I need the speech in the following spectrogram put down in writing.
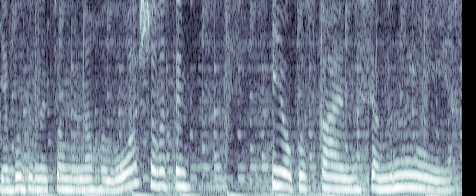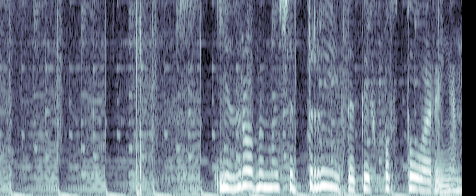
Я буду на цьому наголошувати. І опускаємося вниз. І зробимо ще три таких повторення.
